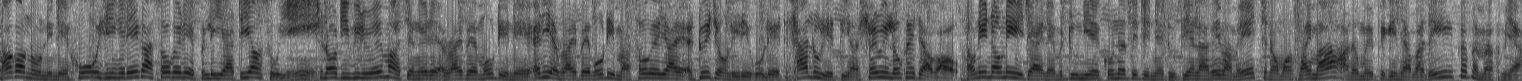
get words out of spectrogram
ငါးကောင်တို့အနေနဲ့ဟိုအရင်ကတည်းကဆော့ခဲ့တဲ့ player တယောက်ဆိုရင်ကျွန်တော်ဒီဗီဒီယိုထဲမှာကျန်ခဲ့တဲ့ arrival mode တွေနဲ့အဲ့ဒီ arrival mode တွေမှာဆော့ခဲ့ရတဲ့အတွေ့အကြုံလေးတွေကိုလည်းတခြားလူတွေသိအောင် sharing လုပ်ခဲ့ကြပါဦးနောက်နေ့နောက်နေ့ကြရင်လည်းမတူညီတဲ့ content တွေနဲ့တူပြန်လာခဲ့ပါမယ်ကျွန်တော်မောင်စမိုင်းပါအားလုံးပဲပြေးကင်းကြပါစေဖက်ဖက်ပါခင်ဗျာ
